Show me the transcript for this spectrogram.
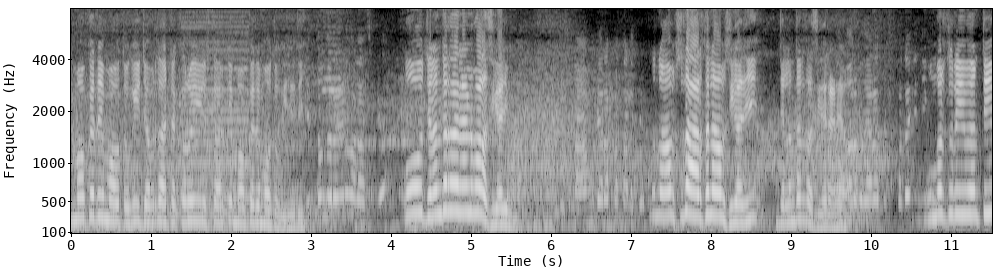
ਮੌਕੇ ਤੇ ਮੌਤ ਹੋ ਗਈ ਜ਼ਬਰਦਸਤ ਟੱਕਰ ਹੋਈ ਇਸ ਕਰਕੇ ਮੌਕੇ ਤੇ ਮੌਤ ਹੋ ਗਈ ਜੀ ਉਹ ਜਲੰਧਰ ਦਾ ਰਹਿਣ ਵਾਲਾ ਸੀਗਾ ਜੀ ਮੁੰਡਾ। ਉਹ ਨਾਮ ਸਿਧਾਰਥ ਨਾਮ ਸੀਗਾ ਜੀ ਜਲੰਧਰ ਦਾ ਸੀਗਾ ਰਹਿਣ ਵਾਲਾ। ਉਮਰ ਉਮਰ ਤਕਰੀਬਨ 30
